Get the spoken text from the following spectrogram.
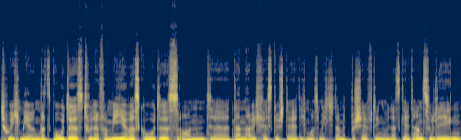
tue ich mir irgendwas Gutes, tue der Familie was Gutes und äh, dann habe ich festgestellt, ich muss mich damit beschäftigen, mir das Geld anzulegen.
